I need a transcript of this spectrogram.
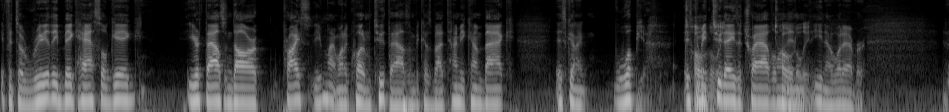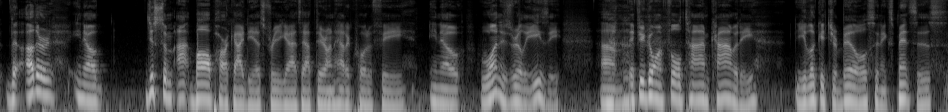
if it's a really big hassle gig, your thousand dollar price, you might want to quote them two thousand because by the time you come back, it's going to whoop you. It's going to be two days of travel Totally. and you know whatever. The other, you know, just some ballpark ideas for you guys out there on how to quote a fee. You know, one is really easy. Um, if you're going full time comedy, you look at your bills and expenses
